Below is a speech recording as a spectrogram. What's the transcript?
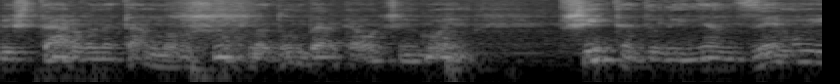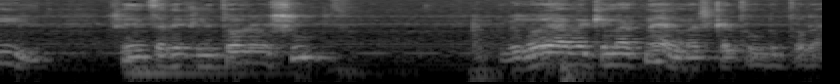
בשטר ונתן לו רשות לדון בערכאות של גויים, פשיטא דלעניין זה מועיל, שאין צריך ליטול רשות, ולא יהווה כמתנה על מה שכתוב בתורה.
